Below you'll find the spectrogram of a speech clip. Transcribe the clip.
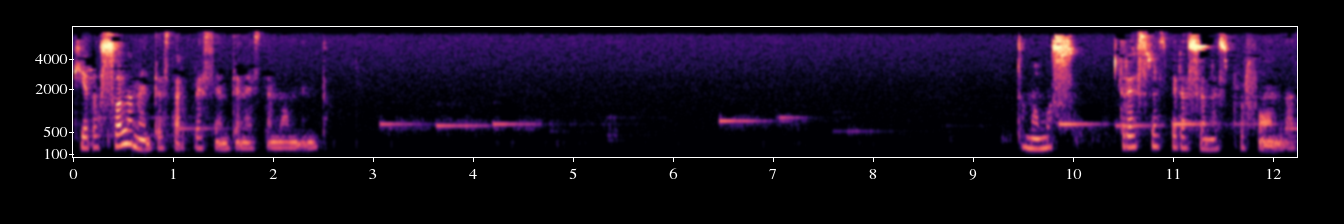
Quiero solamente estar presente en este momento. Tomamos tres respiraciones profundas.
